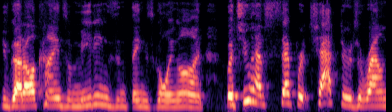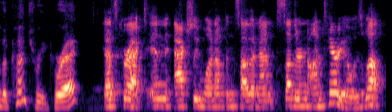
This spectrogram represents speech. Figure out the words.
You've got all kinds of meetings and things going on, but you have separate chapters around the country, correct? That's correct. And actually one up in southern southern Ontario as well.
